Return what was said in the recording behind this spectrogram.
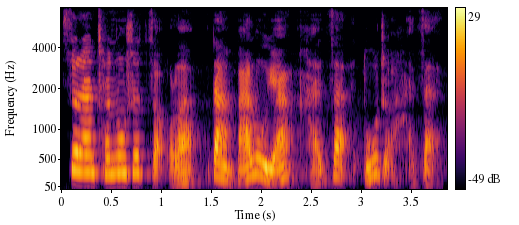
虽然陈忠实走了，但白鹿原还在，读者还在。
